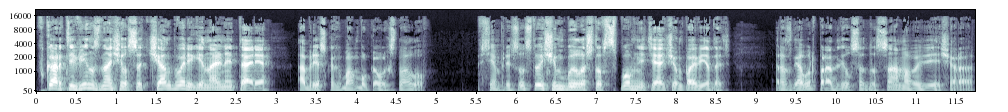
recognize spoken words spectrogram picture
В карте вин значился чанг в оригинальной таре, обрезках бамбуковых стволов. Всем присутствующим было что вспомнить и о чем поведать. Разговор продлился до самого вечера.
